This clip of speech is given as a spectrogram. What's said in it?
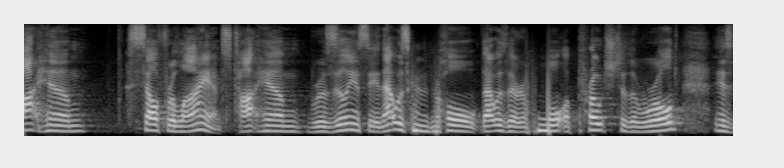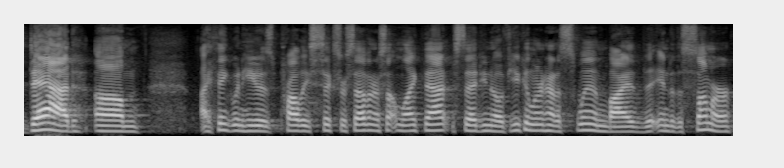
taught him self-reliance, taught him resiliency, and that was kind of their whole. That was their whole approach to the world. His dad. Um, I think when he was probably six or seven or something like that, said, you know, if you can learn how to swim by the end of the summer,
